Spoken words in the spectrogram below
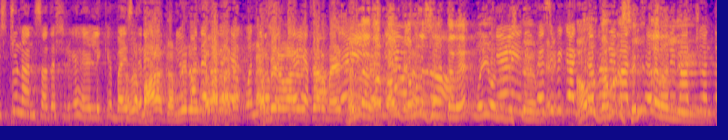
ಇಷ್ಟು ನಾನು ಸದಸ್ಯರಿಗೆ ಹೇಳಲಿಕ್ಕೆ ಬಯಸ್ತೇನೆ ಬಹಳ ನೀವು ಪದೇ ವಿಚಾರ, ಪದೇ ಮೇಡಮ್. ಒಂದು ಗಂಭೀರವಾದ ಕೇಳಿ ವಿಚಾರ ಅಪ್ಪ, ಮಹೇಶ್ ಕೇಳಿ. ಇಲ್ಲ, ಅದು ಅವ್ರು ಗಮನ ಸೆಳೀತಾರೆ. ವೈ want to ಕೇಳಿ, disturb? specific ಆಗಿ ಅವ್ರು ಫೆಬ್ರವರಿ, ಮಾರ್ಚ್, ಸೆಳೀತಾರೆ ಫೆಬ್ರವರಿ, ಅಲ್ಲಿ. ಮಾರ್ಚ್ ಅಂತ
